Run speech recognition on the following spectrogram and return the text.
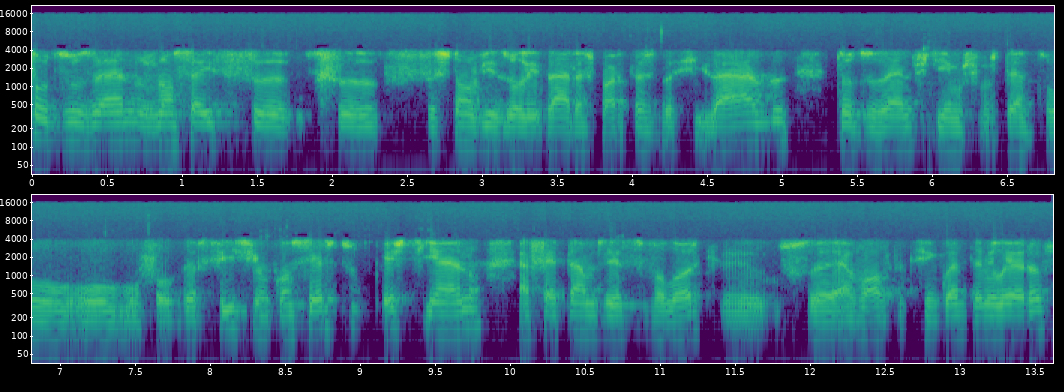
todos os anos, não sei se, se, se, estão a visualizar as portas da cidade, todos os anos tínhamos, portanto, o, o, o, fogo de artifício, um concerto. Este ano afetamos esse valor, que é a volta de 50 mil euros,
